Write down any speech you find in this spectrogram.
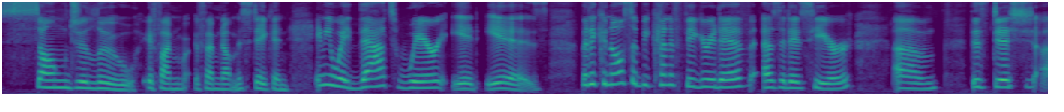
Songjilu, if I'm if I'm not mistaken. Anyway, that's where it is. But it can also be kind of figurative, as it is here. Um, this dish uh,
